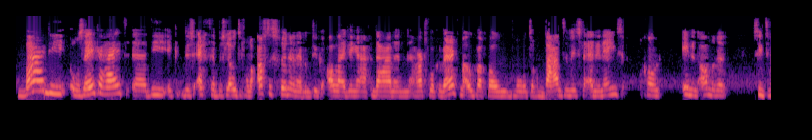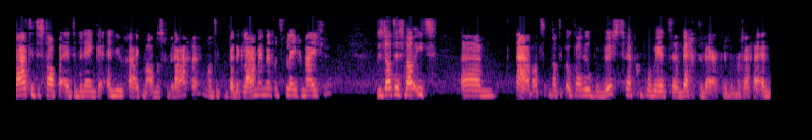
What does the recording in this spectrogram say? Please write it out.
Maar die onzekerheid, uh, die ik dus echt heb besloten van me af te schudden. En daar heb ik natuurlijk allerlei dingen aan gedaan en hard voor gewerkt. Maar ook wel gewoon bijvoorbeeld toch een baan te wisselen. En ineens gewoon in een andere situatie te stappen en te bedenken. En nu ga ik me anders gedragen. Want ik ben er klaar mee met dat verlegen meisje. Dus dat is wel iets um, nou ja, wat, wat ik ook wel heel bewust heb geprobeerd uh, weg te werken, zullen maar zeggen. En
